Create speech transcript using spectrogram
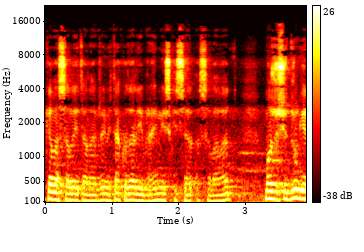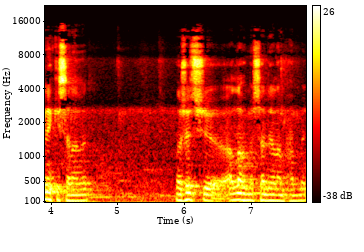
kema salita ala Ibrahim i tako dalje, Ibrahimijski salavat, možeš i drugi neki salavat, možeš reći Allahume salli ala Muhammed,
